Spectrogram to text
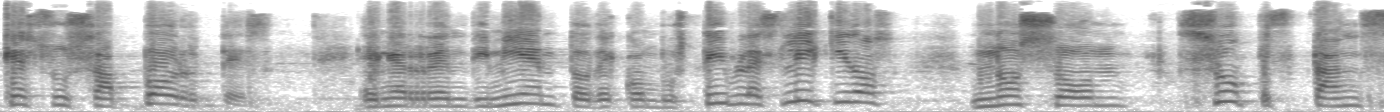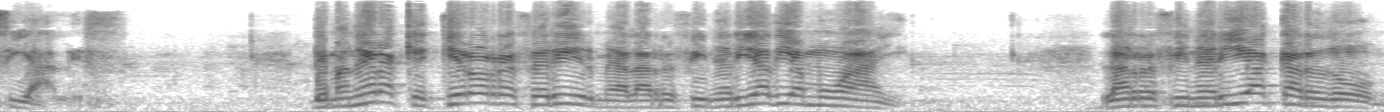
que sus aportes en el rendimiento de combustibles líquidos no son substanciales. De manera que quiero referirme a la refinería de Amuay, la refinería Cardón,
